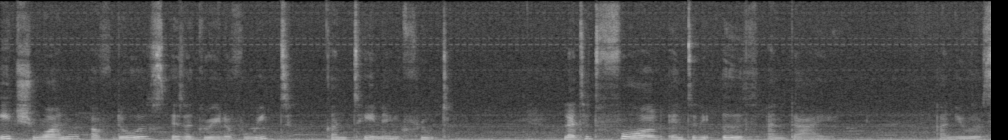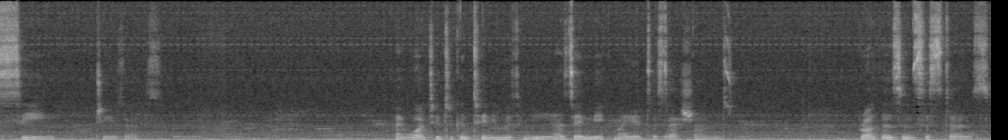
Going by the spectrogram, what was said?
each one of those is a grain of wheat containing fruit. Let it fall into the earth and die, and you will see Jesus. I want you to continue with me as I make my intercessions. Brothers and sisters,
